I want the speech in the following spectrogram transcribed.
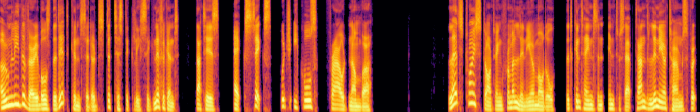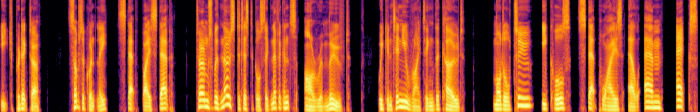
only the variables that it considered statistically significant, that is, x6, which equals Froude number. Let's try starting from a linear model that contains an intercept and linear terms for each predictor. Subsequently, step by step, terms with no statistical significance are removed. We continue writing the code. Model 2 equals stepwise lm x,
